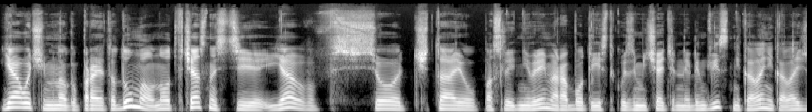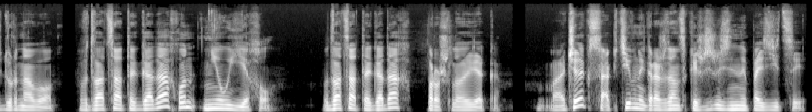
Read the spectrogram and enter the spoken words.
Я очень много про это думал, но вот в частности, я все читаю в последнее время, работа есть такой замечательный лингвист Николай Николаевич Дурново. В 20-х годах он не уехал. В 20-х годах прошлого века. А человек с активной гражданской жизненной позицией.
